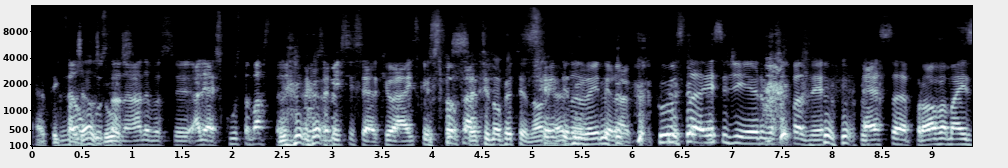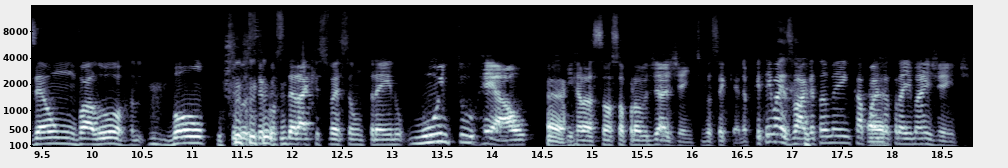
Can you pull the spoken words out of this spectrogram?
É, tem que fazer não as custa duas. nada você. Aliás, custa bastante, vou ser bem sincero, que a inscrição tá 199. 199. custa esse dinheiro você fazer essa prova, mas é um valor bom se você considerar que isso vai ser um treino muito real é. em relação à sua prova de agente, se você quer, né? Porque tem mais vaga também, capaz é. de atrair mais gente.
